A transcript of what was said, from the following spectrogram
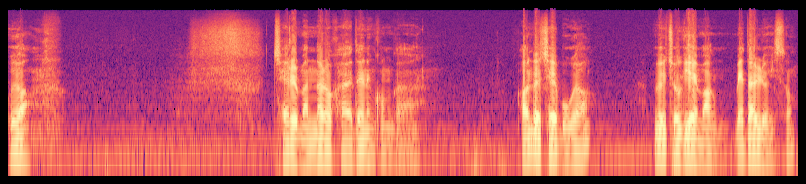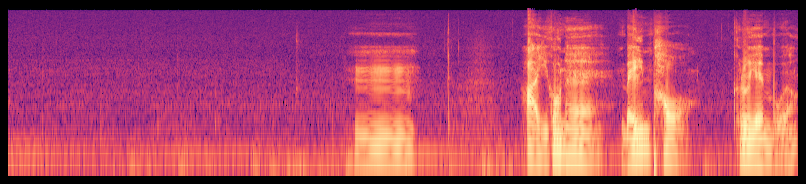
뭐야? 쟤를 만나러 가야 되는 건가? 아 근데 쟤 뭐야? 왜 저기에 막 매달려 있어? 음, 아 이거네 메인 파워. 그리고 얘는 뭐야?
